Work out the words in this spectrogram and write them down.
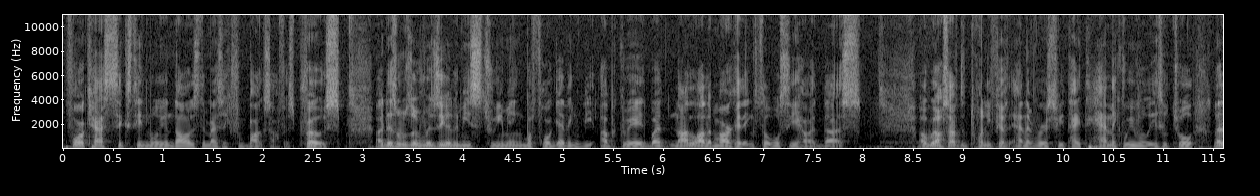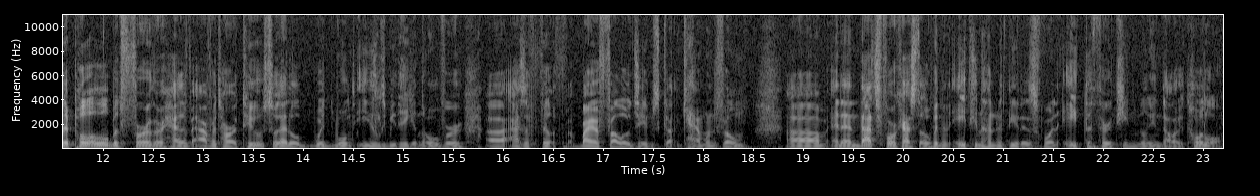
forecast $16 million domestic from Box Office Pros. Uh, this one was originally going to be streaming before getting the upgrade, but not a lot of marketing, so we'll see how it does. Uh, we also have the 25th anniversary Titanic re-release, which will let it pull a little bit further ahead of Avatar 2, so that it won't easily be taken over uh, as a by a fellow James Cameron film. Um, and then that's forecast to open in 1,800 theaters for an 8 to 13 million dollar total.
